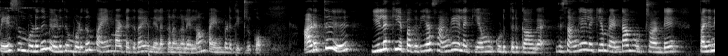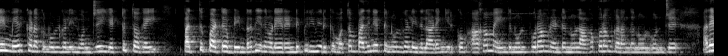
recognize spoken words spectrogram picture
பேசும் பொழுதும் எழுதும் பொழுதும் பயன்பாட்டுக்கு தான் இந்த இலக்கணங்கள் எல்லாம் பயன்படுத்திகிட்ருக்கோம் அடுத்து இலக்கிய பகுதியாக சங்க இலக்கியம் கொடுத்துருக்காங்க. இது சங்க இலக்கியம் ரெண்டாம் நூற்றாண்டு பதினேழு மேற்கணக்கு நூல்களில் ஒன்று எட்டு தொகை பத்து பாட்டு அப்படின்றது இதனுடைய ரெண்டு பிரிவு இருக்குது மொத்தம் பதினெட்டு நூல்கள் இதில் அடங்கியிருக்கும். அகம் ஐந்து நூல் புறம் ரெண்டு நூல் அகப்புறம் கலந்த நூல் ஒன்று. அதே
